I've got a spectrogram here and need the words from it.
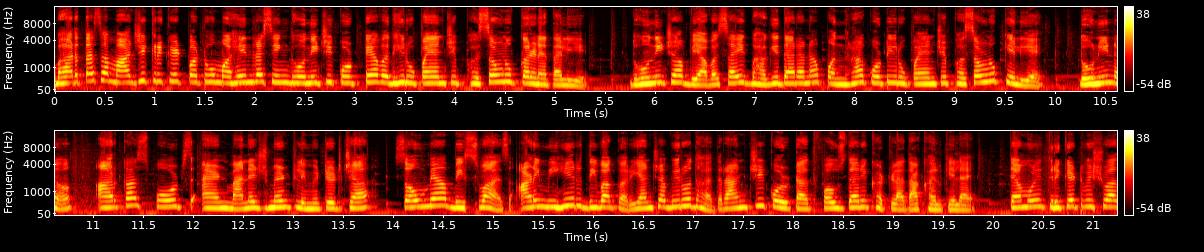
भारताचा माजी क्रिकेटपटू महेंद्रसिंग धोनीची कोट्यवधी रुपयांची फसवणूक करण्यात आली आहे. धोनीच्या व्यावसायिक भागीदारानं पंधरा कोटी रुपयांची फसवणूक केली आहे. धोनीनं आर्का स्पोर्ट्स अँड मॅनेजमेंट लिमिटेडच्या सौम्या बिस्वास आणि मिहीर दिवाकर यांच्या विरोधात रांची कोर्टात फौजदारी खटला दाखल केलाय. त्यामुळे क्रिकेट विश्वात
